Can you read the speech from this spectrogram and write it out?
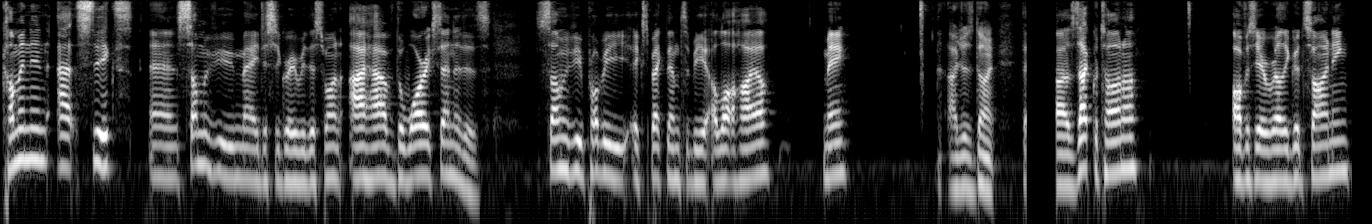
Coming in at sixth, and some of you may disagree with this one, I have the Warwick Senators. Some of you probably expect them to be a lot higher. Me, I just don't. Uh, Zach Quintana, obviously a really good signing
